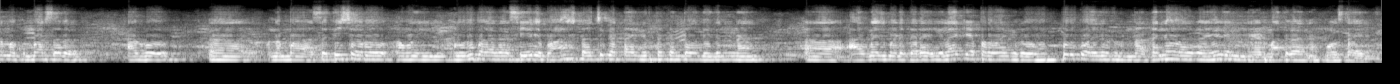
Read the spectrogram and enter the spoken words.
ನಮ್ಮ ಕುಂಬಾರ್ ಸರ್ ಹಾಗೂ ನಮ್ಮ ಸತೀಶ್ ಅವರು, ಅವ ಇಲ್ಲಿ ಗುರು ಬಳಗ ಸೇರಿ ಬಹಳಷ್ಟು ಅಚ್ಚುಕಟ್ಟಾಗಿರ್ತಕ್ಕಂಥ ಒಂದು ಇದನ್ನ ಆರ್ಗನೈಸ್ ಮಾಡಿದ್ದಾರೆ. ಇಲಾಖೆಯ ಪರವಾಗಿರೋ ಹೃತ್ಪೂರ್ವಕವಾಗಿರೋದ್ರಿಂದ ಧನ್ಯವಾದಗಳು ಹೇಳಿ ನಾನು ಎರಡು ಮಾತುಗಳನ್ನ ಮುಗಿಸ್ತಾ ಇದ್ದೀನಿ.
